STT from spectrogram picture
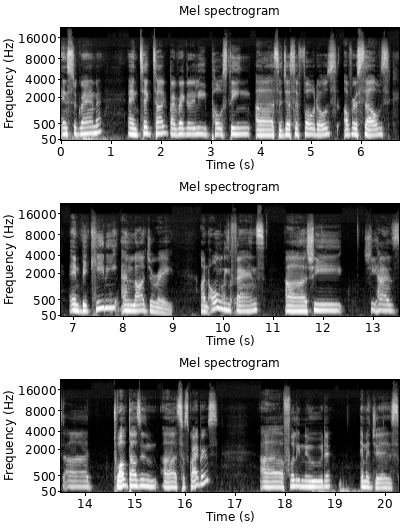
Instagram and TikTok by regularly posting uh, suggested photos of herself in bikini and lingerie. On OnlyFans, uh, she she has uh, 12,000 uh, subscribers, uh, fully nude images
